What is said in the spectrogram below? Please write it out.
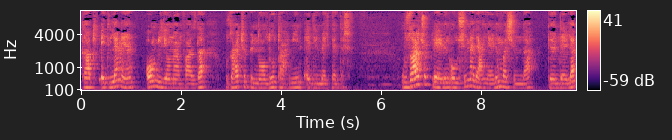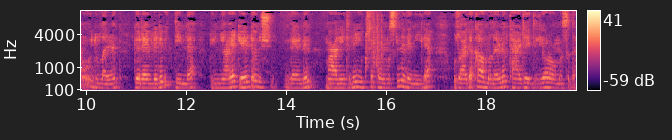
takip edilemeyen 10 milyondan fazla uzay çöpünün olduğu tahmin edilmektedir. Uzay çöplerinin oluşum nedenlerinin başında gönderilen uyduların görevleri bittiğinde dünyaya geri dönüşlerinin maliyetinin yüksek olması nedeniyle uzayda kalmalarının tercih ediliyor olmasıdır.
